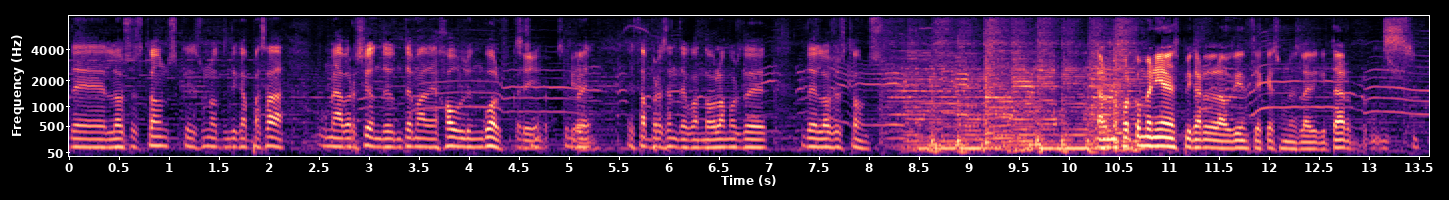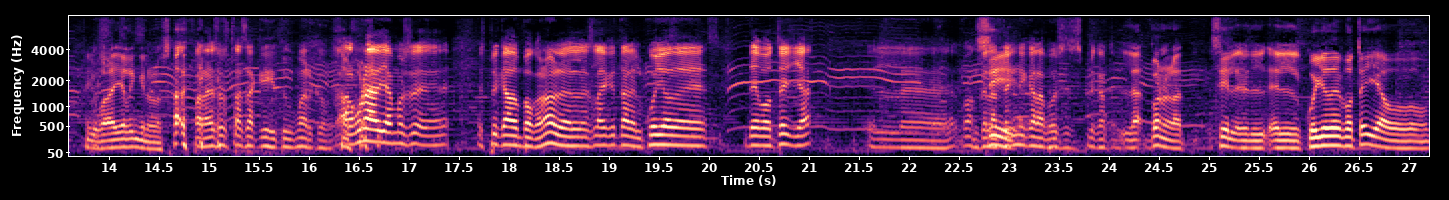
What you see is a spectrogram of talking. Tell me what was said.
de los Stones, que es una auténtica pasada, una versión de un tema de Howling Wolf, que Sí, siempre, siempre está presente cuando hablamos de, de los Stones. A lo mejor convenía explicarle a la audiencia qué es un slide guitar. Igual hay alguien que no lo sabe. Para eso estás aquí tú, Marco. Alguna vez ya hemos eh, explicado un poco, ¿no? El, el slide guitar, el cuello de, de botella, el, eh, aunque la técnica la puedes explicar tú. La- bueno, la- sí, el, el- el cuello de botella o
